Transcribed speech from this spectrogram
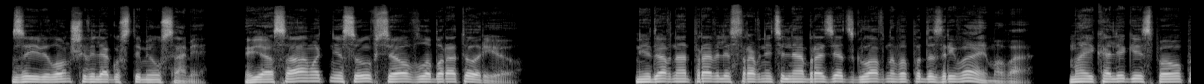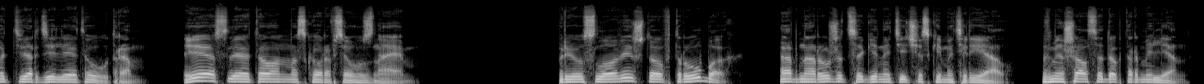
— заявил он, шевеля густыми усами. «Я сам отнесу все в лабораторию». Недавно отправили сравнительный образец главного подозреваемого, Мои коллеги из ПО подтвердили это утром. Если это он, мы скоро все узнаем. При условии, что в трубах обнаружится генетический материал, вмешался доктор Милен.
